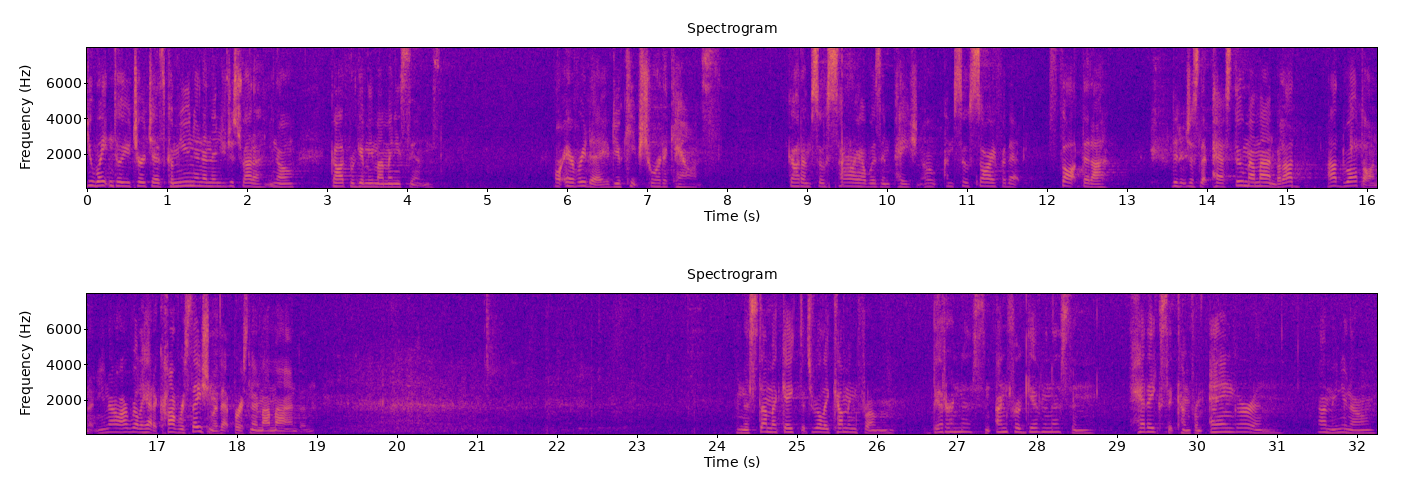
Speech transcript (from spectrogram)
You wait until your church has communion and then you just try to, you know, God forgive me my many sins. Or every day, do you keep short accounts? God, I'm so sorry I was impatient. Oh, I'm so sorry for that thought that I didn't just let pass through my mind, but I, I dwelt on it. You know, I really had a conversation with that person in my mind. And, and the stomach ache that's really coming from bitterness and unforgiveness and headaches that come from anger and, I mean, you know,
